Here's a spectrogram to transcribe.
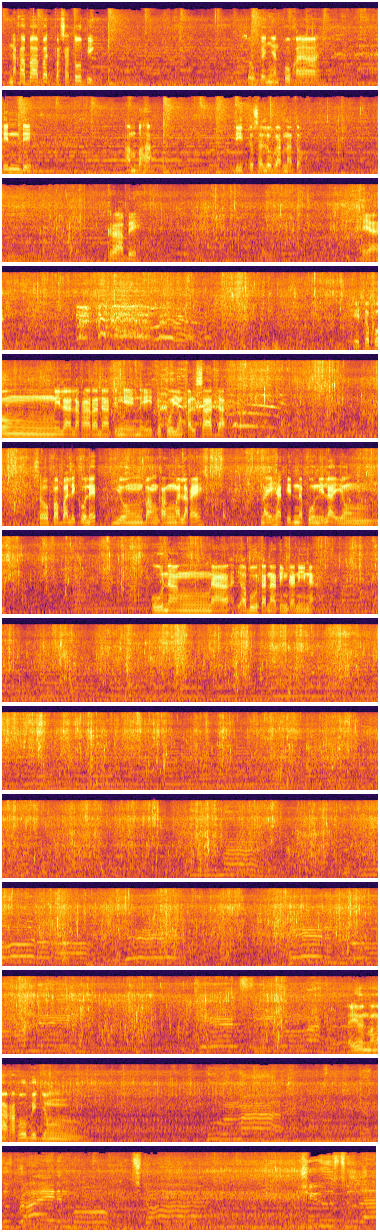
Nakababad pa sa tubig. So ganyan po ka tindi ang baha dito sa lugar na to. Grabe. Ayan. Ito pong nilalakaran natin ngayon ay ito po yung kalsada. So pabalik ulit yung bangkang malaki. Naihatid na po nila yung unang naabutan natin kanina. Ayun mga kakubid yung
